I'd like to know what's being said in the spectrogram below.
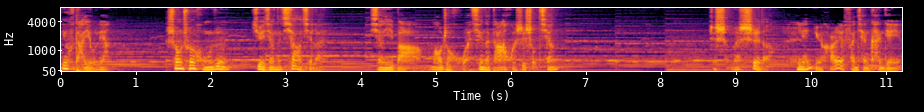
又大又亮，双唇红润。倔强地翘起来，像一把冒着火星的打火石手枪。这什么世道，连女孩也翻墙看电影？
